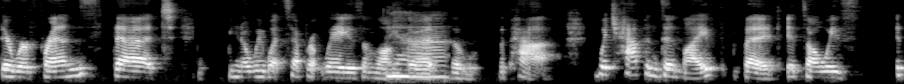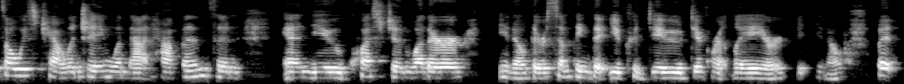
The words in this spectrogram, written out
there were friends that you know we went separate ways along yeah. the, the the path which happens in life but it's always it's always challenging when that happens and and you question whether you know there's something that you could do differently or you know but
